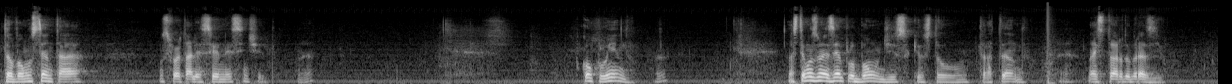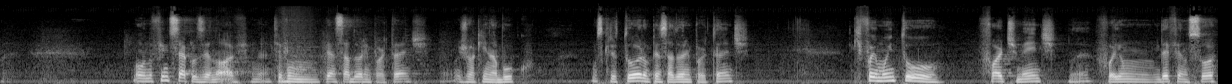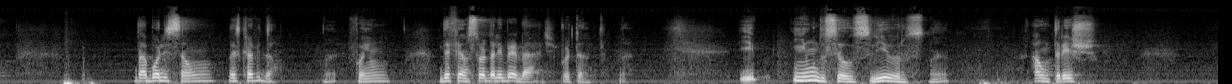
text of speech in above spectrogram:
Então vamos tentar nos fortalecer nesse sentido. Né? Concluindo, né? nós temos um exemplo bom disso que eu estou tratando né? na história do Brasil. Bom, no fim do século XIX, né, teve um pensador importante, Joaquim Nabuco, um escritor, um pensador importante, que foi muito fortemente, né, foi um defensor da abolição da escravidão. Né? Foi um defensor da liberdade, portanto. Né? E em um dos seus livros né, há um trecho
